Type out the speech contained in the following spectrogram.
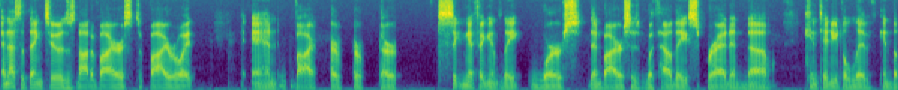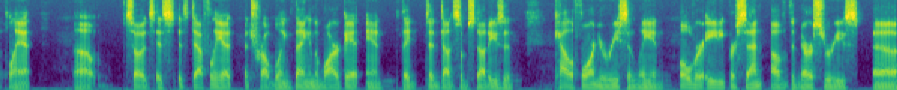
and that's the thing, too, is it's not a virus, it's a viroid. And viruses are significantly worse than viruses with how they spread and uh, continue to live in the plant. Um, so it's it's it's definitely a, a troubling thing in the market. And they did done some studies in California recently, and over eighty percent of the nurseries uh,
